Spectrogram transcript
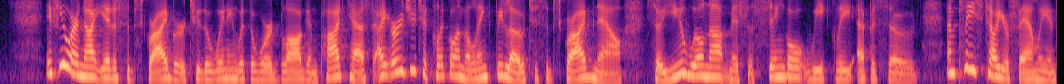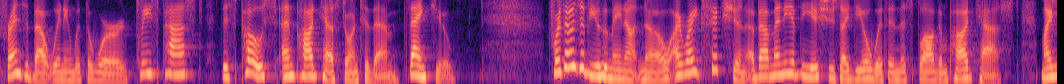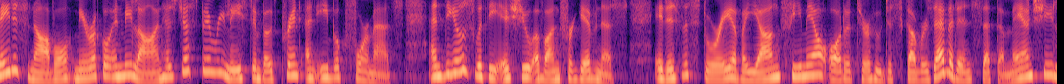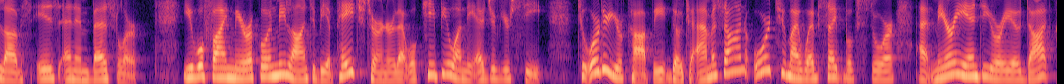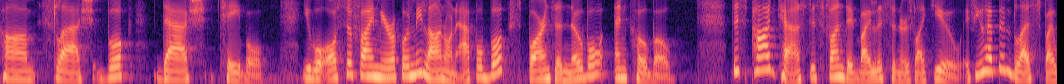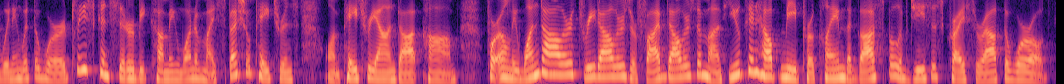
If you are not yet a subscriber to the Winning with the Word blog and podcast, I urge you to click on the link below to subscribe now so you will not miss a single weekly episode. And please tell your family and friends about Winning with the Word. Please pass this post and podcast on to them. Thank you. For those of you who may not know, I write fiction about many of the issues I deal with in this blog and podcast. My latest novel, Miracle in Milan, has just been released in both print and ebook formats and deals with the issue of unforgiveness. It is the story of a young female auditor who discovers evidence that the man she loves is an embezzler. You will find Miracle in Milan to be a page turner that will keep you on the edge of your seat. To order your copy, go to Amazon or to my website bookstore at maryanndiorio.com slash book dash table. You will also find Miracle in Milan on Apple Books, Barnes & Noble, and Kobo. This podcast is funded by listeners like you. If you have been blessed by winning with the word, please consider becoming one of my special patrons on patreon.com. For only $1, $3, or $5 a month, you can help me proclaim the gospel of Jesus Christ throughout the world.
